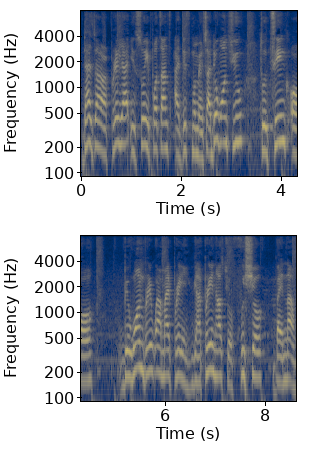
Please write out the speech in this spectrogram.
That's why our prayer is so important at this moment. So I don't want you to think or be wondering why am I praying? You are praying out your future by now.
